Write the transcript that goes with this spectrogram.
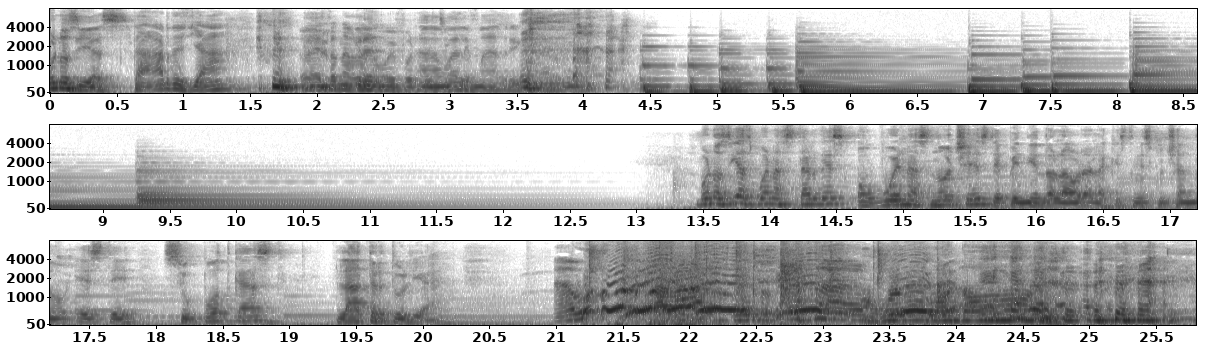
Buenos días. Tardes ya. Están hablando muy fuerte. Ah, chicos. vale madre. Buenos días, buenas tardes o buenas noches, dependiendo a la hora a la que estén escuchando este su podcast, La Tertulia. Ah, uh.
